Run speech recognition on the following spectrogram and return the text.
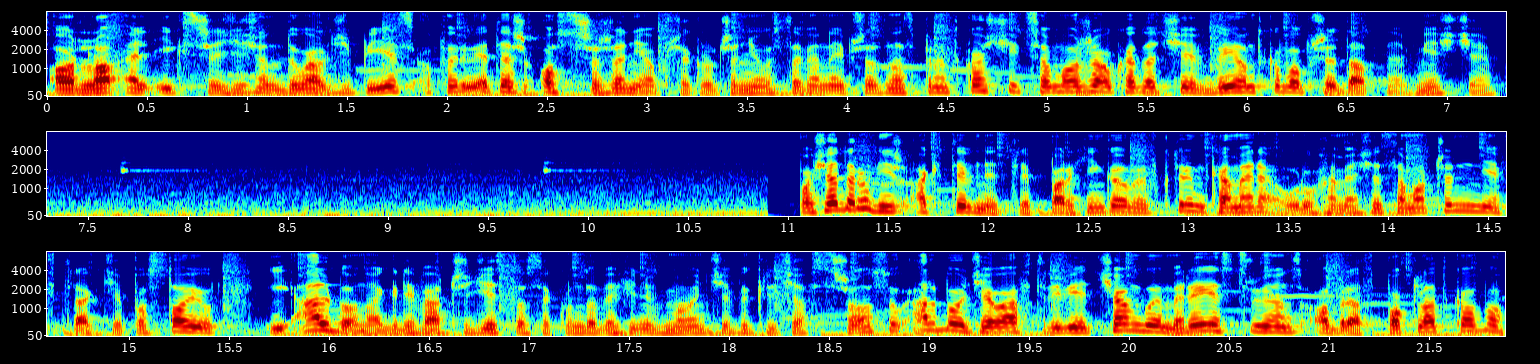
Orlo LX60 Dual GPS oferuje też ostrzeżenie o przekroczeniu ustawionej przez nas prędkości, co może okazać się wyjątkowo przydatne w mieście. Posiada również aktywny tryb parkingowy, w którym kamera uruchamia się samoczynnie w trakcie postoju i albo nagrywa 30-sekundowy film w momencie wykrycia wstrząsu, albo działa w trybie ciągłym, rejestrując obraz poklatkowo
